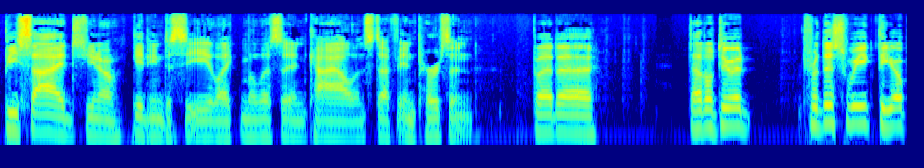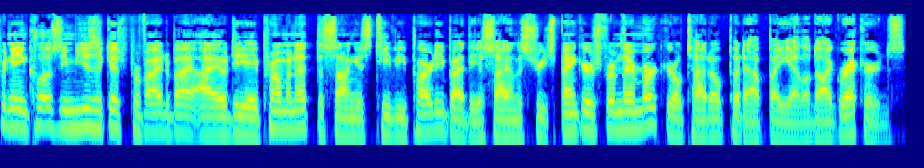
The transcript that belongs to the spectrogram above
besides, you know, getting to see like Melissa and Kyle and stuff in person. But uh, that'll do it for this week. The opening and closing music is provided by IODA Promenade. The song is TV Party by the Asylum Street Spankers from their Mercurial title put out by Yellow Dog Records.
